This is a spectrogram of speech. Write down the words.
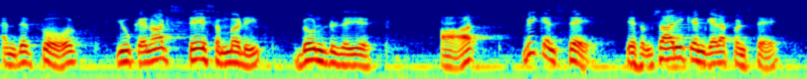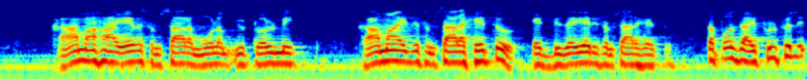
And therefore, you cannot say somebody, don't desire. Or, we can say, a samsari can get up and say, Kamaha eva samsara moolam, you told me. Kama is the samsara hetu, a desire is samsara hetu. Suppose I fulfill it,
